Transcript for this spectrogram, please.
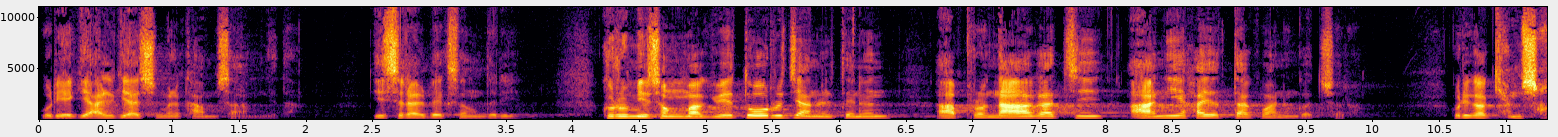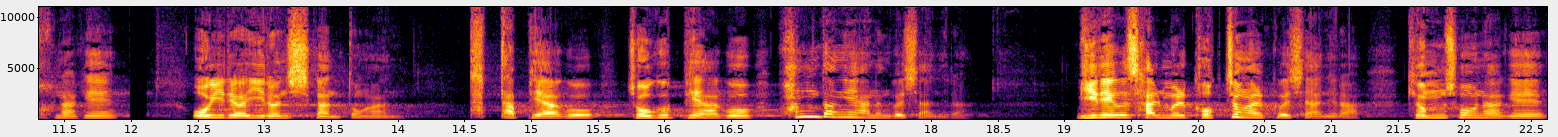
우리에게 알게 하심을 감사합니다. 이스라엘 백성들이 구름이 성막 위에 떠오르지 않을 때는 앞으로 나아가지 아니하였다고 하는 것처럼 우리가 겸손하게 오히려 이런 시간 동안 답답해하고 조급해하고 황당해하는 것이 아니라 미래의 삶을 걱정할 것이 아니라 겸손하게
